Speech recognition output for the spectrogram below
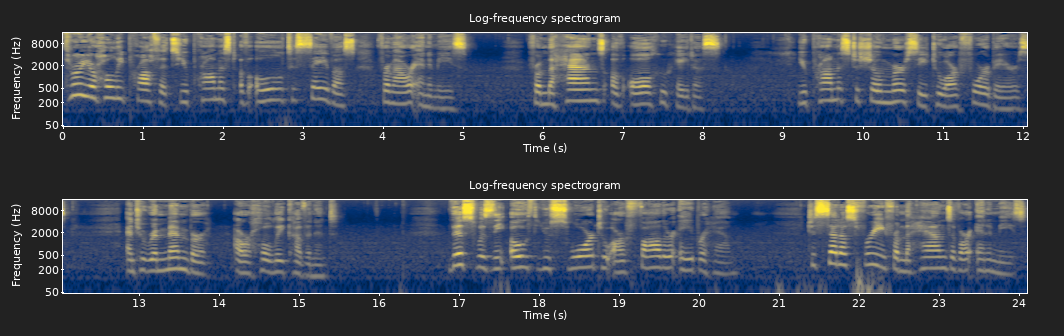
Through your holy prophets, you promised of old to save us from our enemies, from the hands of all who hate us. You promised to show mercy to our forebears and to remember our holy covenant. This was the oath you swore to our father Abraham to set us free from the hands of our enemies,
